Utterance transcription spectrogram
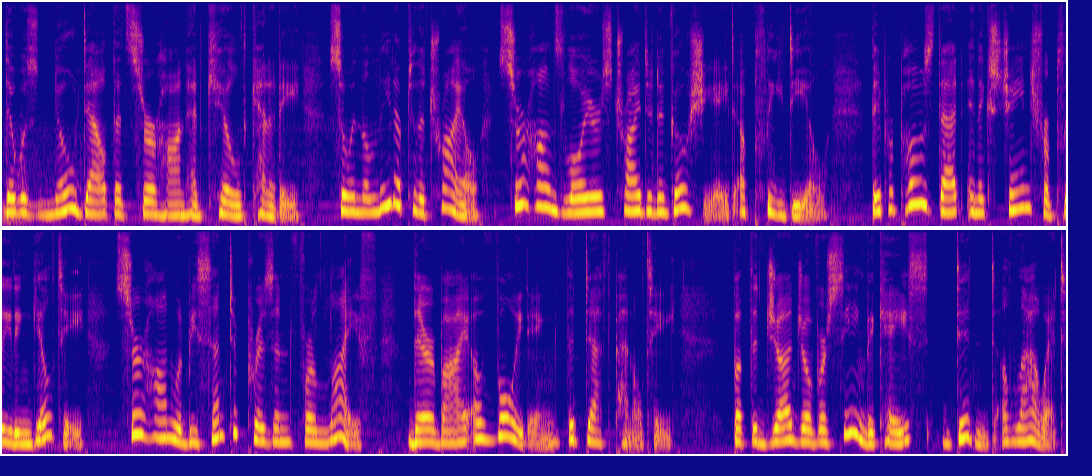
There was no doubt that Sirhan had killed Kennedy, so in the lead up to the trial, Sirhan's lawyers tried to negotiate a plea deal. They proposed that in exchange for pleading guilty, Sirhan would be sent to prison for life, thereby avoiding the death penalty. But the judge overseeing the case didn't allow it,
